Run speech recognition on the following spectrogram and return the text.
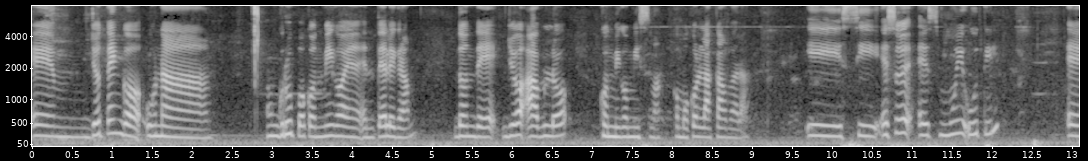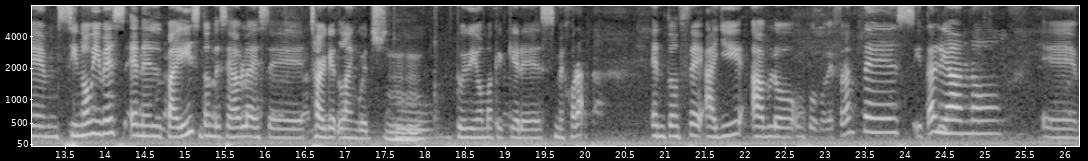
em, yo tengo una, un grupo conmigo en Telegram donde yo hablo conmigo misma, como con la cámara. Y si eso es muy útil, em, si no vives en el país donde se habla ese target language, tu, idioma que quieres mejorar. Entonces allí hablo un poco de francés, italiano, em,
